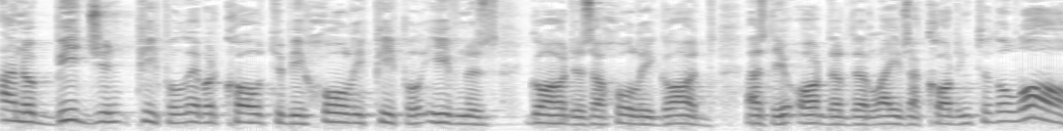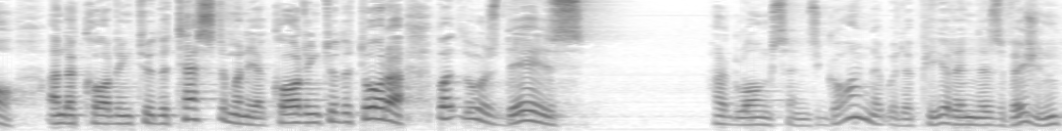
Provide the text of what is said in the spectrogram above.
an obedient people. They were called to be holy people, even as God is a holy God, as they ordered their lives according to the law and according to the testimony, according to the Torah. But those days had long since gone, it would appear in this vision.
